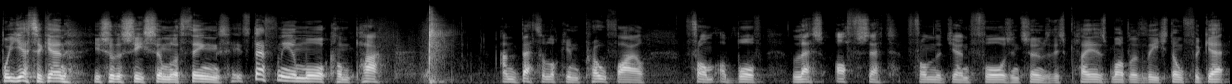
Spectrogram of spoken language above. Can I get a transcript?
But yet again, you sort of see similar things. It's definitely a more compact and better looking profile from above, less offset from the Gen 4s in terms of this player's model at least. Don't forget,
